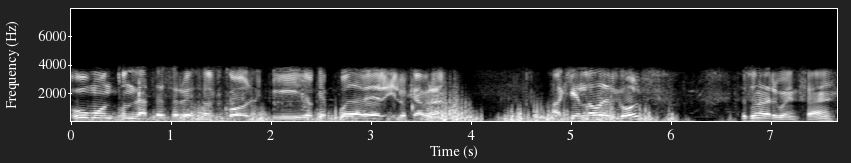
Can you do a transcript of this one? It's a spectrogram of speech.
un montón de latas de cerveza, alcohol y lo que pueda haber y lo que habrá aquí al lado del golf es una vergüenza, ¿eh?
